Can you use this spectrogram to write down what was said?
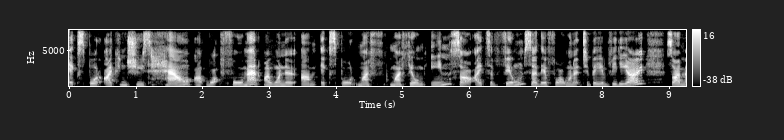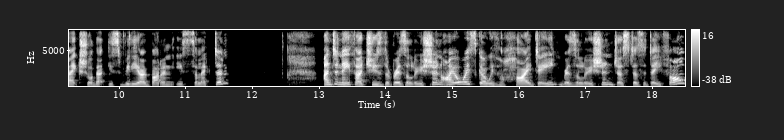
export i can choose how uh, what format i want to um, export my my film in so it's a film so therefore i want it to be a video so i make sure that this video button is selected Underneath, I choose the resolution. I always go with a high D resolution just as a default.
